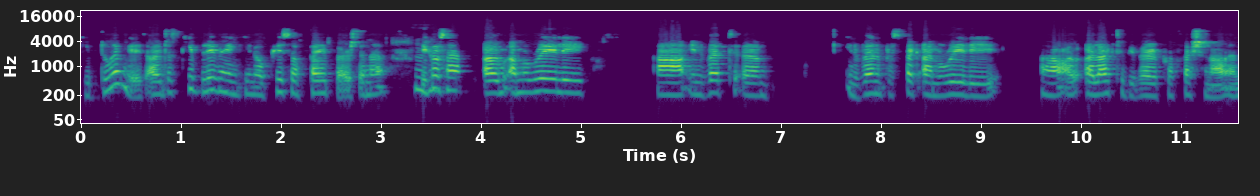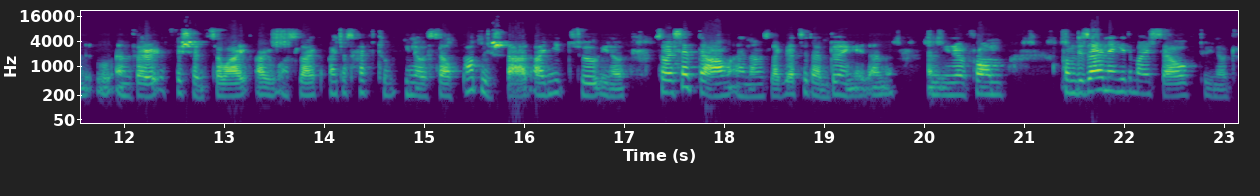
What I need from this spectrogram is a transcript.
keep doing it. I just keep living, you know, piece of papers. And uh, mm-hmm. because I, I'm, I'm really uh, in that um, in that perspective, I'm really uh, I, I, like to be very professional and and very efficient. So I, I was like, I just have to, you know, self-publish that. I need to, you know. So I sat down and I was like, that's it, I'm doing it. And and you know, from from designing it myself to you know to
